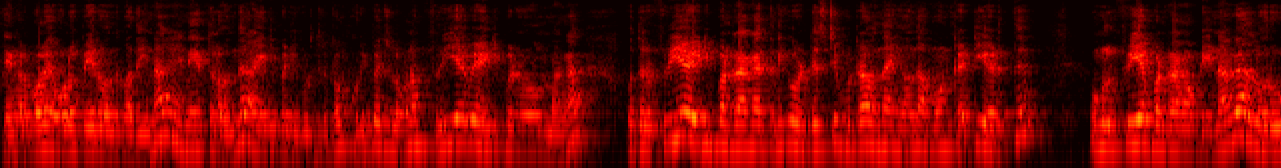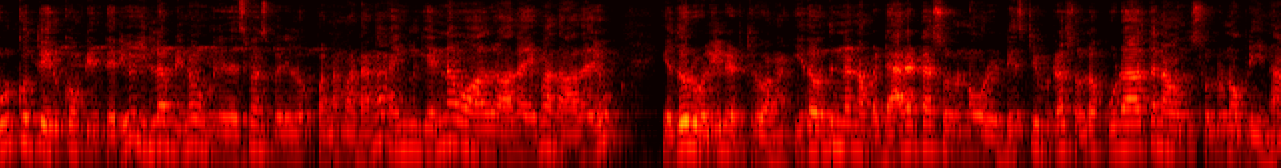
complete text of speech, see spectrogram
எங்களை போல் எவ்வளோ பேர் வந்து பார்த்தீங்கன்னா இணையத்தில் வந்து ஐடி பண்ணி கொடுத்துருப்போம். குறிப்பாக சொல்ல போனால் ஃப்ரீயாகவே ஐடி பண்ணுவோம்பாங்க. ஒருத்தர் ஃப்ரீயாக ஐடி பண்ணுறாங்க இத்தனைக்கு ஒரு டிஸ்ட்ரிபியூட்டராக வந்து அங்கே வந்து அமௌண்ட் கட்டி எடுத்து உங்களுக்கு ஃப்ரீயாக பண்ணுறாங்க அப்படின்னாவே அதில் ஒரு உள்கொத்து இருக்கும் அப்படின்னு தெரியும். இல்லை அப்படின்னா உங்களுக்கு ரெஸ்பான்ஸ் பெரிய அளவுக்கு பண்ண மாட்டாங்க. அவங்களுக்கு என்ன ஆதாயமோ அந்த ஆதாயம் ஏதோ ஒரு வழியில் எடுத்துருவாங்க. இதை வந்து இன்னும் நம்ம டேரெக்டாக சொல்லணும் ஒரு டிஸ்ட்ரிபியூட்டராக சொல்லக்கூடாத நான் வந்து சொல்லணும் அப்படின்னா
